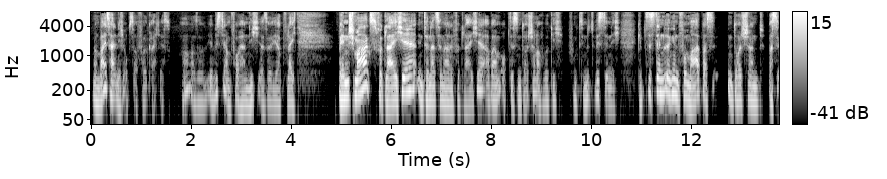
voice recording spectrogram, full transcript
man weiß halt nicht, ob es erfolgreich ist. Also ihr wisst ja im Vorher nicht. Also ihr habt vielleicht Benchmarks, Vergleiche, internationale Vergleiche, aber ob das in Deutschland auch wirklich funktioniert, wisst ihr nicht. Gibt es denn irgendein Format, was in Deutschland, was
